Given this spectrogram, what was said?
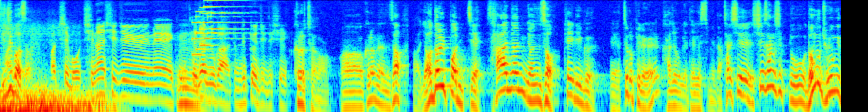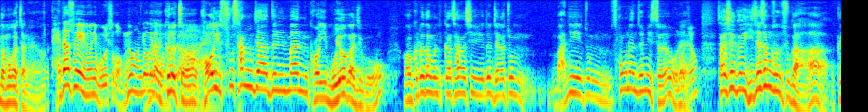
뒤집어서 마치 뭐 지난 시즌의 그 음. 데자뷰가 좀 느껴지듯이 그렇죠. 어, 그러면서 어, 여덟 번째 4년 연속 K리그 예, 트로피를 가져오게 되겠습니다. 사실 시상식도 너무 조용히 넘어갔잖아요. 대다수의 인원이 모일 수가 없는 환경이다 네, 보니까 그렇죠. 예. 거의 수상자들만 거의 모여가지고 어, 그러다 보니까 사실은 제가 좀 많이 좀 서운한 점이 있어요. 올해. 뭐죠? 사실 그 이재성 선수가 그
